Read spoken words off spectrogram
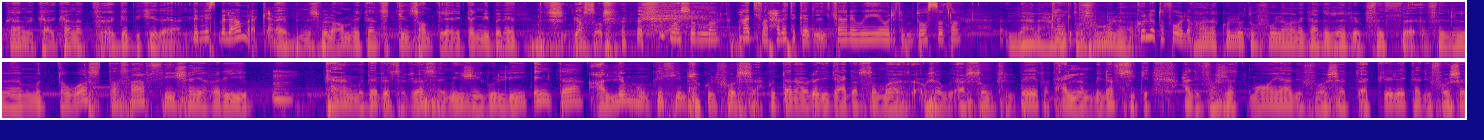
كان كا- كانت قد كده يعني. بالنسبة لعمرك يعني؟ آه، بالنسبة لعمري كان 60 سم يعني كأني بنيت قصر. ما شاء الله. هذه مرحلتك الثانوية ولا في المتوسطة؟ لا لا هذا عمرك؟ كله طفولة. هذا كله طفولة وأنا قاعد أجرب. في في المتوسطة صار في شيء غريب. مم. كان مدرس الرسم يجي يقول لي أنت علمهم كيف يمسكوا الفرشة. كنت أنا already قاعد أرسم واسوي أرسم في البيت وأتعلم بنفسي. هذه فرشة موية هذه فرشة اكريليك هذه فرشة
